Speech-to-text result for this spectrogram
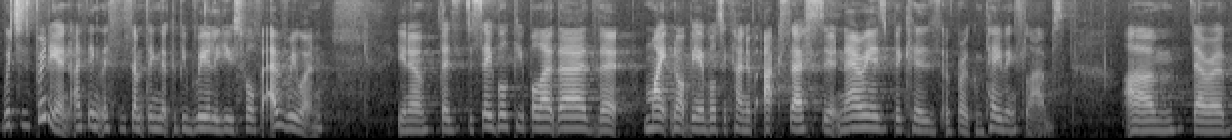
which is brilliant. I think this is something that could be really useful for everyone. You know, there's disabled people out there that might not be able to kind of access certain areas because of broken paving slabs. Um, there are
